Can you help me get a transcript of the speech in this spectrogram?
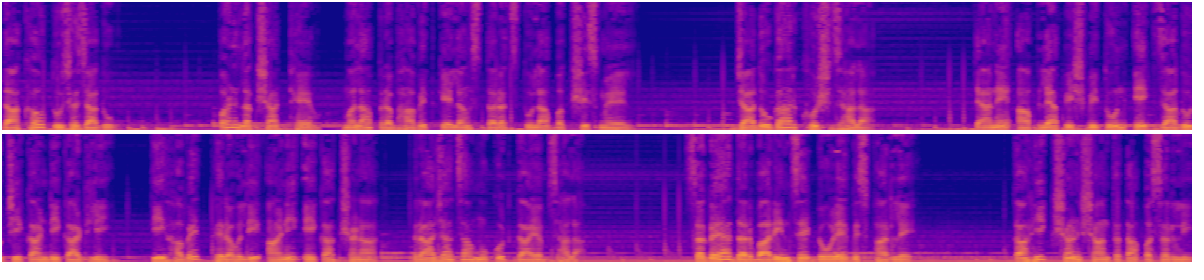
दाखव तुझं जादू. पण लक्षात ठेव मला प्रभावित केलंस तरच तुला बक्षीस मिळेल. जादूगार खुश झाला. त्याने आपल्या पिशवीतून एक जादूची कांडी काढली. ती हवेत फिरवली आणि एका क्षणात राजाचा मुकुट गायब झाला. सगळ्या दरबारींचे डोळे विस्फारले. काही क्षण शांतता पसरली.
